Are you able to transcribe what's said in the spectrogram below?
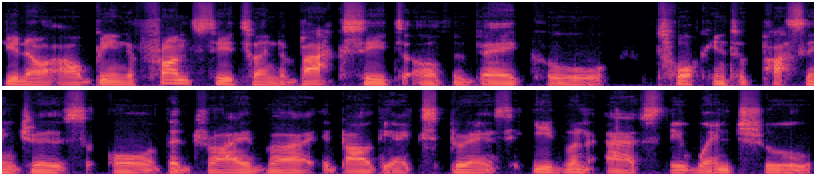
you know, I'll be in the front seat or in the back seat of the vehicle talking to passengers or the driver about their experience, even as they went through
